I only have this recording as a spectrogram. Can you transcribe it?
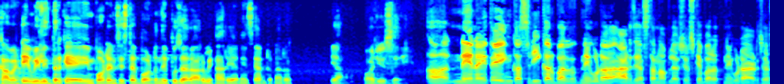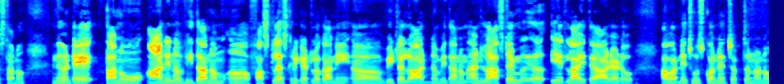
కాబట్టి వీళ్ళిద్దరికే ఇంపార్టెన్స్ ఇస్తే బావుంటుంది. పుజారా ఆర్ విహారీ అనేసి అంటున్నారు. యాహ్! What you say? నేనైతే ఇంకా శ్రీకర్ భరత్‌ని కూడా యాడ్ చేస్తాను ఆ ప్లస్ ఎస్‌కే భరత్‌ని కూడా యాడ్ చేస్తాను. ఎందుకంటే తను ఆడిన విధానం ఫస్ట్ క్లాస్ క్రికెట్‌లో కానీ వీటిల్లో వీటిలలో ఆడిన విధానం అండ్ లాస్ట్ టైం ఎట్లా ఎలా అయితే ఆడాడో అవన్నీ చూసుకొనే చెప్తున్నాను.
